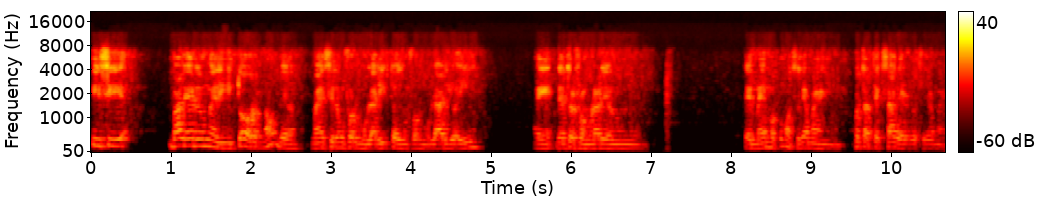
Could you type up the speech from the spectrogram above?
Y si va a leer un editor, ¿no? De, va a decir un formularito de un formulario ahí, eh, dentro del formulario un, el memo, ¿cómo se llama? En JText se llama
